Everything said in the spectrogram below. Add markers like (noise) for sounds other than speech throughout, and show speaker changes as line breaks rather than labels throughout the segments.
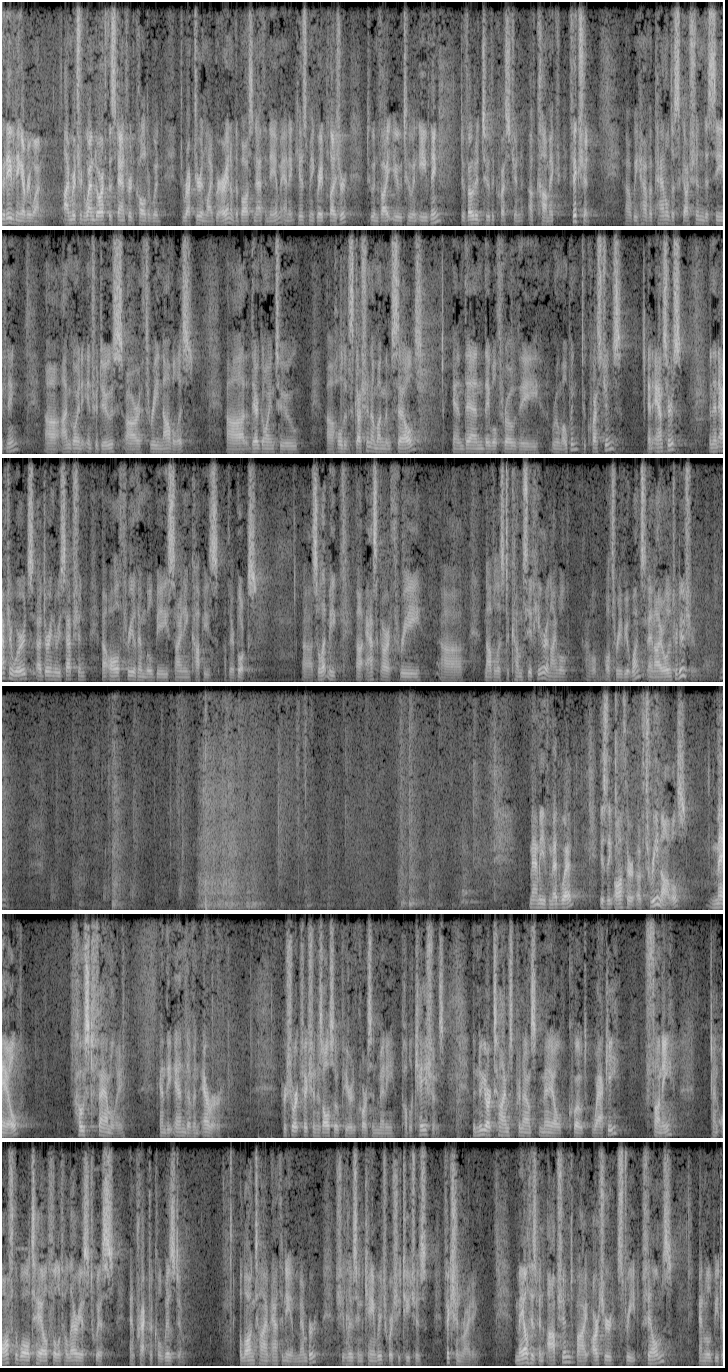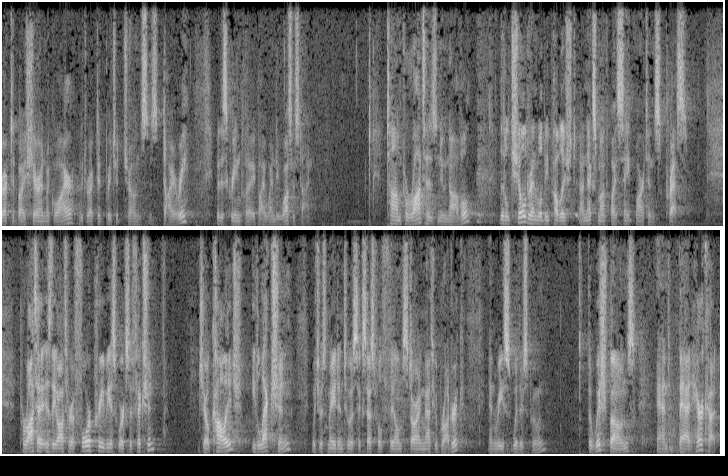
Good evening, everyone. I'm Richard Wendorf, the Stanford Calderwood Director and Librarian of the Boston Athenaeum, and it gives me great pleasure to invite you to an evening devoted to the question of comic fiction. Uh, we have a panel discussion this evening. Uh, I'm going to introduce our three novelists. Uh, they're going to uh, hold a discussion among themselves, and then they will throw the room open to questions and answers. And then afterwards, uh, during the reception, uh, all three of them will be signing copies of their books. Uh, so let me uh, ask our three uh, novelists to come sit here, and I will, I will, all three of you at once, and I will introduce you. Mameve Medwed is the author of three novels Mail, Host Family, and The End of an Error. Her short fiction has also appeared, of course, in many publications. The New York Times pronounced Mail, quote, wacky, funny, an off the wall tale full of hilarious twists and practical wisdom. A longtime Athenaeum member, she lives in Cambridge where she teaches fiction writing. Mail has been optioned by Archer Street Films and will be directed by Sharon Maguire, who directed Bridget Jones's Diary, with a screenplay by Wendy Wasserstein. Tom Perrotta's new novel, Little Children, will be published uh, next month by St. Martin's Press. Perrotta is the author of four previous works of fiction Joe College, Election, which was made into a successful film starring Matthew Broderick and Reese Witherspoon, The Wishbones, and Bad Haircut,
